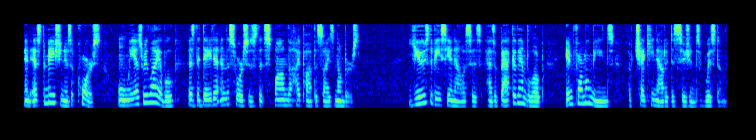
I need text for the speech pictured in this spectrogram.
and estimation is, of course, only as reliable as the data and the sources that spawn the hypothesized numbers. Use the BC analysis as a back of envelope, informal means of checking out a decision's wisdom.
